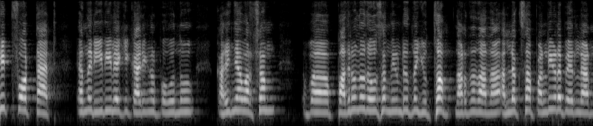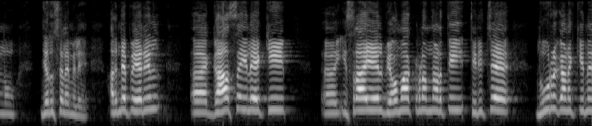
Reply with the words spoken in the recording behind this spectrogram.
ടിറ്റ് ഫോർ ടാറ്റ് എന്ന രീതിയിലേക്ക് കാര്യങ്ങൾ പോകുന്നു. കഴിഞ്ഞ വർഷം പതിനൊന്ന് ദിവസം നീണ്ടുന്ന യുദ്ധം നടന്നതാണ്. അലക്സ പള്ളിയുടെ പേരിലായിരുന്നു ജെറുസലമിലെ. അതിന്റെ പേരിൽ ഗാസയിലേക്ക് ഇസ്രായേൽ വ്യോമാക്രമണം നടത്തി. തിരിച്ച് നൂറുകണക്കിന്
